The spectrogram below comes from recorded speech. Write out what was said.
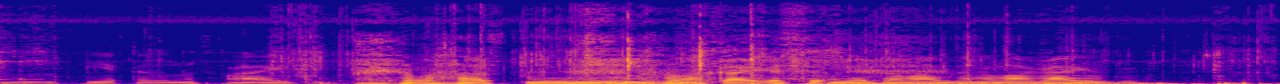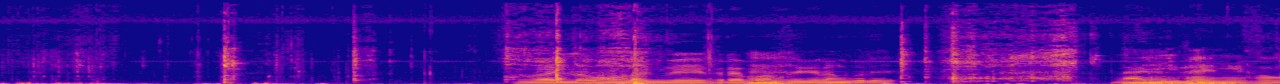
আলু আলু কি জন্য ছড়া গেছে? মাছ গেছে। কি একটা জন্য মাখা গেছে। ভাই লবণ লাগবে প্রায় পঞ্চাশ গ্রাম করে। লাগিয়ে খাই। নিয়ে খাব।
